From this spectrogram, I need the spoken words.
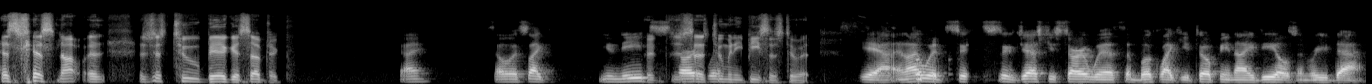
it's just not. It's just too big a subject. Okay. So it's like you need It to just has with, too many pieces to it. yeah, and I would su- suggest you start with a book like Utopian Ideals and read that.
